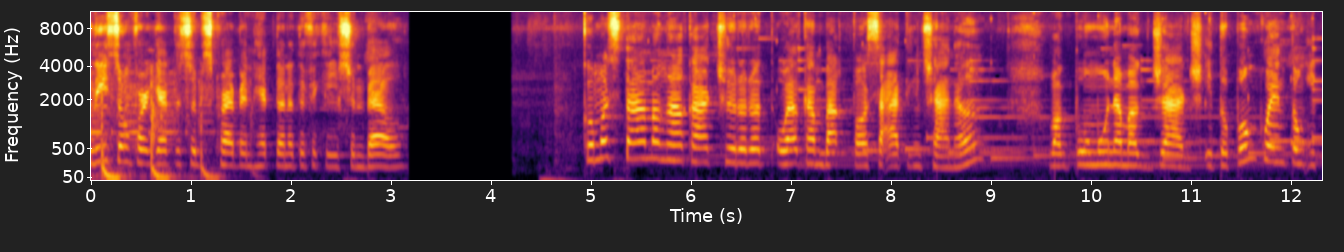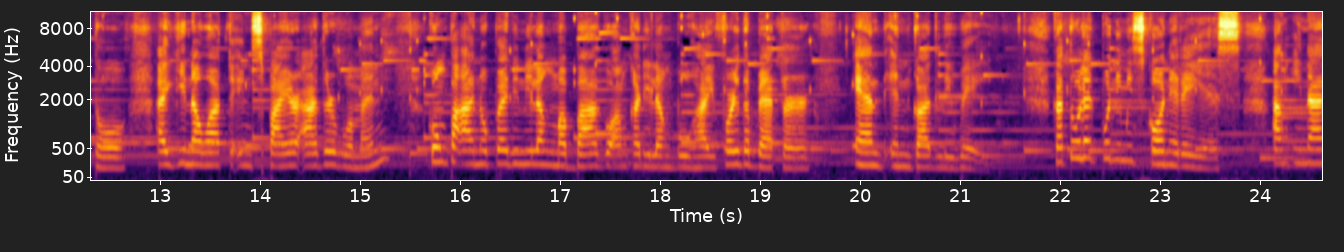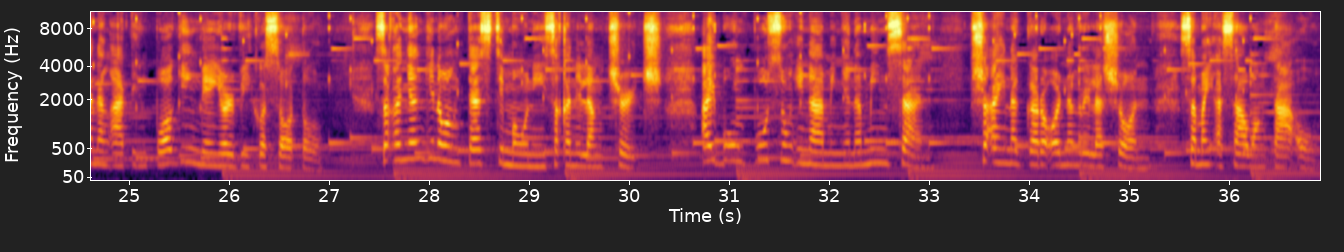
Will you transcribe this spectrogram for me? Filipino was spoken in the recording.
Please don't forget to subscribe and hit the notification bell. Kumusta mga kachururut? Welcome back po sa ating channel. Huwag po muna mag-judge. Ito pong kwentong ito ay ginawa to inspire other women kung paano pwede nilang mabago ang kanilang buhay for the better and in godly way. Katulad po ni Miss Connie Reyes, ang ina ng ating poging Mayor Vico Soto. Sa kanyang ginawang testimony sa kanilang church, ay buong pusong inamin niya na minsan siya ay nagkaroon ng relasyon sa may asawang tao.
